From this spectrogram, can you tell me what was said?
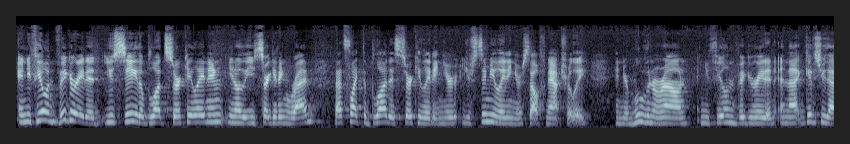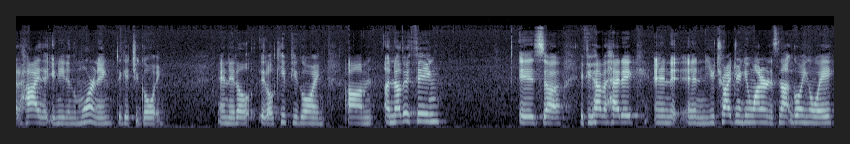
and you feel invigorated. You see the blood circulating, you know, that you start getting red that's like the blood is circulating. You're, you're stimulating yourself naturally and you're moving around and you feel invigorated and that gives you that high that you need in the morning to get you going. And it'll it'll keep you going. Um, another thing is uh, if you have a headache and and you try drinking water and it's not going away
